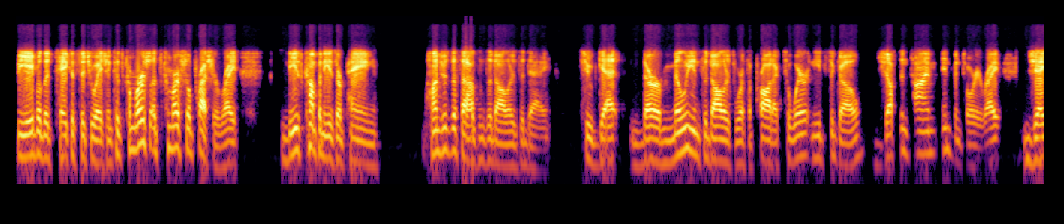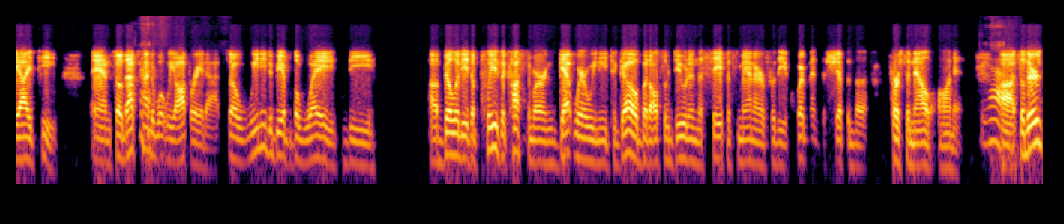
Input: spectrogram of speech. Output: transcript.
be able to take a situation because commercial it's commercial pressure, right? These companies are paying hundreds of thousands of dollars a day to get their millions of dollars worth of product to where it needs to go, just in time inventory, right? JIT. And so that's kind of what we operate at. So we need to be able to weigh the ability to please a customer and get where we need to go, but also do it in the safest manner for the equipment, the ship, and the personnel on it. Yeah. Uh, so there's,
